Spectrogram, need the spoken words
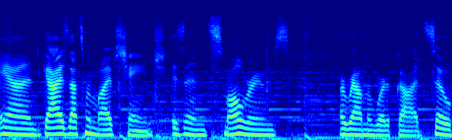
And guys, that's when lives change, is in small rooms around the Word of God. So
